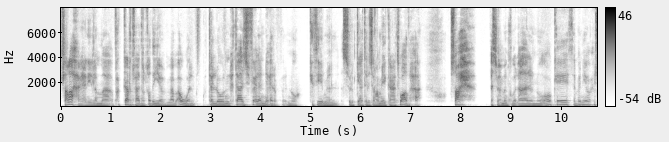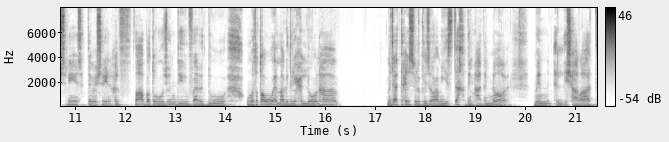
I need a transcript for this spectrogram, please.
بصراحة يعني لما فكرت في هذه القضية من باب أول قلت له نحتاج فعلا نعرف أنه كثير من السلوكيات الإجرامية كانت واضحة. صح أسمع منكم الآن أنه أوكي 28 26 ألف ضابط وجندي وفرد ومتطوع ما قدروا يحلونها. مجال التحليل السلوكي الإجرامي يستخدم هذا النوع من الإشارات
